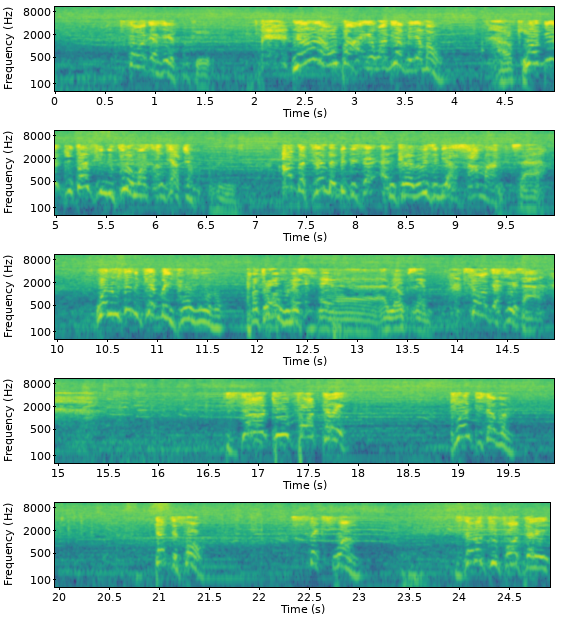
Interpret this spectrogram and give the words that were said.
So wate aseɛ? Okay. Na wo na wo ba a yɛwɔ adeɛ a meyɛ ma wo. Ah, okay. Wɔde atuta afi ne kurom Asante Akyem abɛtena baabi te sɛ Nkran baabi sɛ bi Asaman. Saa. Wɔnim sɛ ne fie abɛyi fo hu no but wɔn hu n'asi. Awerɛhosɛm. So wate aseɛ? Saa. Zero two four three twenty seven thirty four six one zero two four three.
